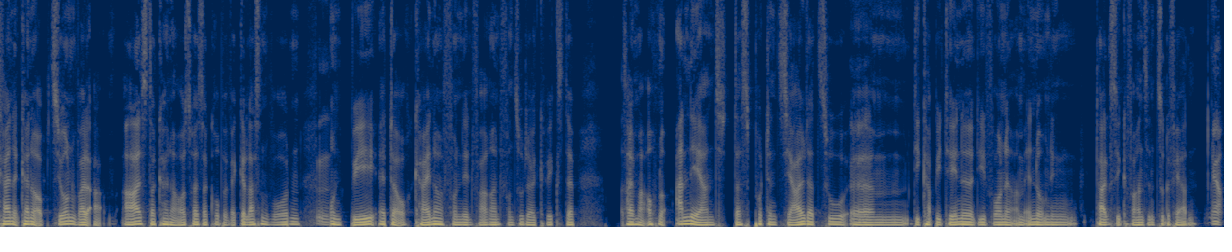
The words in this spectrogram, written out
keine, keine Option, weil A, ist da keine Ausreißergruppe weggelassen worden mhm. und B hätte auch keiner von den Fahrern von Sudal Quickstep, sag ich mal, auch nur annähernd das Potenzial dazu, mhm. ähm, die Kapitäne, die vorne am Ende um den Tagessieg gefahren sind, zu gefährden. Ja.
